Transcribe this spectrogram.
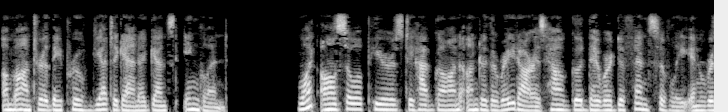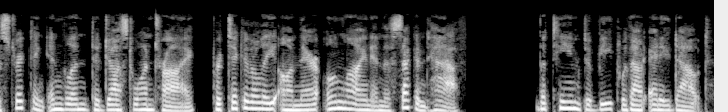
a mantra they proved yet again against England. What also appears to have gone under the radar is how good they were defensively in restricting England to just one try, particularly on their own line in the second half. The team to beat without any doubt.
